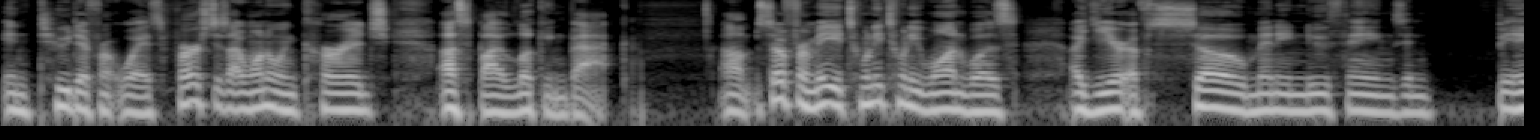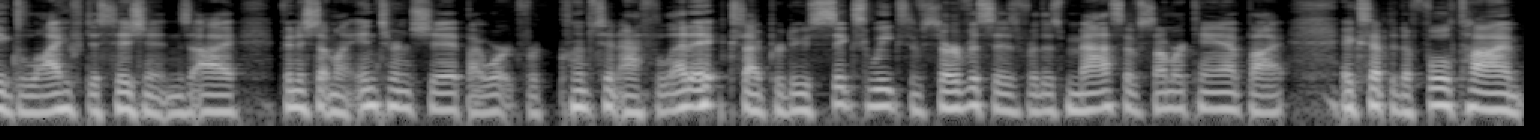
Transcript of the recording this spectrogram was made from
in two different ways. First is I want to encourage us by looking back. Um, so for me, 2021 was a year of so many new things and big life decisions. I finished up my internship. I worked for Clemson Athletics. I produced six weeks of services for this massive summer camp. I accepted a full time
